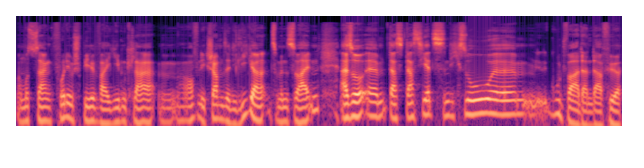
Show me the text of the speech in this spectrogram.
man muss sagen, vor dem Spiel war jedem klar, äh, hoffentlich schaffen sie die Liga zumindest zu halten. Also also, ähm, dass das jetzt nicht so ähm, gut war dann dafür,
